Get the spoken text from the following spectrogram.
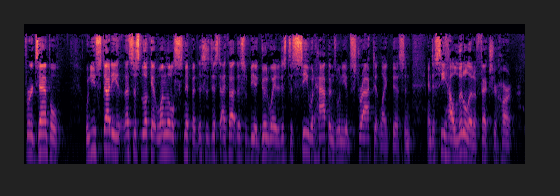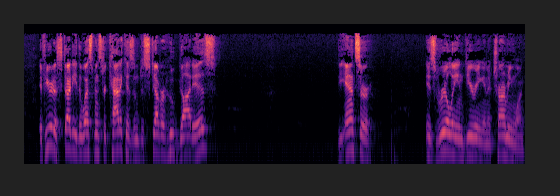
For example, when you study, let's just look at one little snippet. This is just, I thought this would be a good way to just to see what happens when you abstract it like this and, and to see how little it affects your heart. If you were to study the Westminster Catechism, discover who God is, the answer is really endearing and a charming one.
